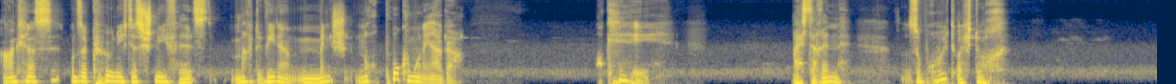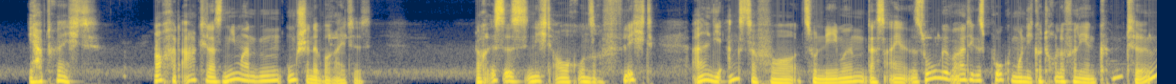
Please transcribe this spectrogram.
Arklas, unser König des Schneefelds, macht weder Mensch noch Pokémon Ärger. Okay. Meisterin, so beruhigt euch doch. Ihr habt recht. Noch hat Arktilas niemanden Umstände bereitet. Doch ist es nicht auch unsere Pflicht, allen die Angst davor zu nehmen, dass ein so gewaltiges Pokémon die Kontrolle verlieren könnte?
